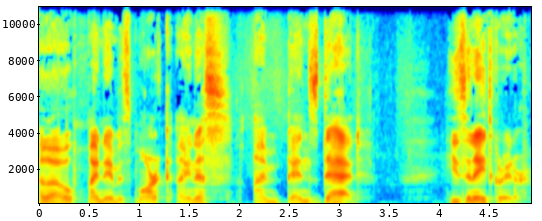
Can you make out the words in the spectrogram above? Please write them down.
Hello, my name is Mark Ejnes. I'm Ben's dad. He's an eighth grader.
